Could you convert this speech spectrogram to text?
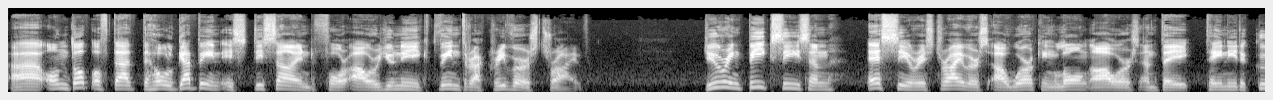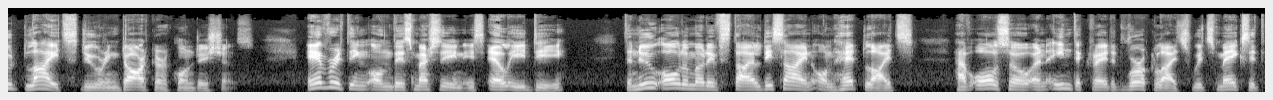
Uh, on top of that, the whole cabin is designed for our unique TwinTrac reverse drive. During peak season, S-series drivers are working long hours and they, they need a good lights during darker conditions. Everything on this machine is LED. The new automotive style design on headlights have also an integrated work lights which makes it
